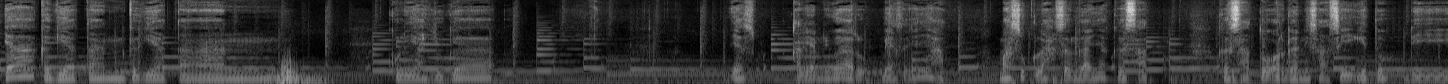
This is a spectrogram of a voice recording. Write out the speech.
ya kegiatan-kegiatan kuliah juga ya kalian juga harus biasanya ya masuklah seenggaknya ke sat, ke satu organisasi gitu di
